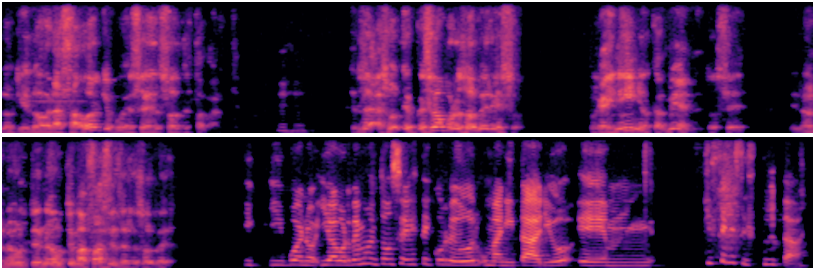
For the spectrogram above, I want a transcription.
lo, que, lo abrazador que puede ser el sol de esta parte. Entonces, empecemos por resolver eso, porque hay niños también, entonces no, no, es un tema fácil de resolver. Y, bueno, y abordemos entonces este corredor humanitario. Em, ¿Qué se necesita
